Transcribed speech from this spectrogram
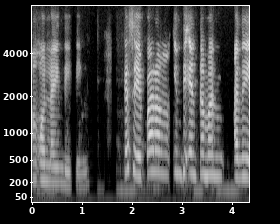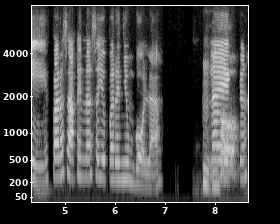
ang online dating. Kasi parang in the end naman ano eh, para sa akin nasa iyo pa rin yung bola. Mm-mm. Like,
